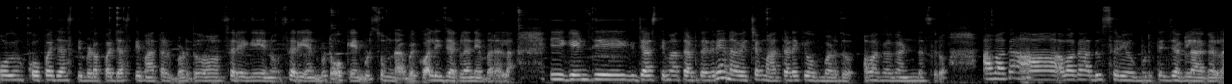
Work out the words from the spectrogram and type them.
ಅವ್ನು ಕೋಪ ಜಾಸ್ತಿ, ಬಿಡಪ್ಪ, ಜಾಸ್ತಿ ಮಾತಾಡ್ಬಾರ್ದು. ಸರಿಯಾಗಿ ಏನು, ಸರಿ ಅಂದ್ಬಿಟ್ಟು ಓಕೆ ಅಂದ್ಬಿಟ್ಟು ಸುಮ್ಮನೆ ಆಗಬೇಕು. ಅಲ್ಲಿ ಜಗಳನೇ ಬರಲ್ಲ. ಈಗ ಹೆಂಡ್ತಿ ಜಾಸ್ತಿ ಮಾತಾಡ್ತಾ ಇದ್ರೆ ನಾವು ಹೆಚ್ಚಾಗಿ ಮಾತಾಡೋಕ್ಕೆ ಹೋಗ್ಬಾರ್ದು. ಅವಾಗ ಗಂಡಸರು. ಆವಾಗ ಆವಾಗ ಅದು ಸರಿ ಹೋಗ್ಬಿಡುತ್ತೆ. ಜಗಳ ಆಗಲ್ಲ.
